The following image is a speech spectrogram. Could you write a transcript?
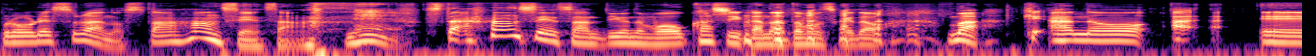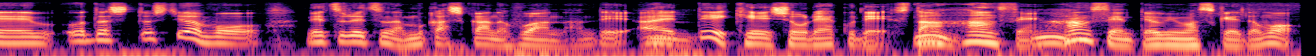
プロレスラーのスタン・ハンセンさん。ね スタン・ハンセンさんっていうのもおかしいかなと思うんですけど、まあ、けあの、あ、えー私としてはもう熱烈な昔からのファンなんで、あえて継承略でスタン・ハンセン、うんハンセンって呼びますけれども、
